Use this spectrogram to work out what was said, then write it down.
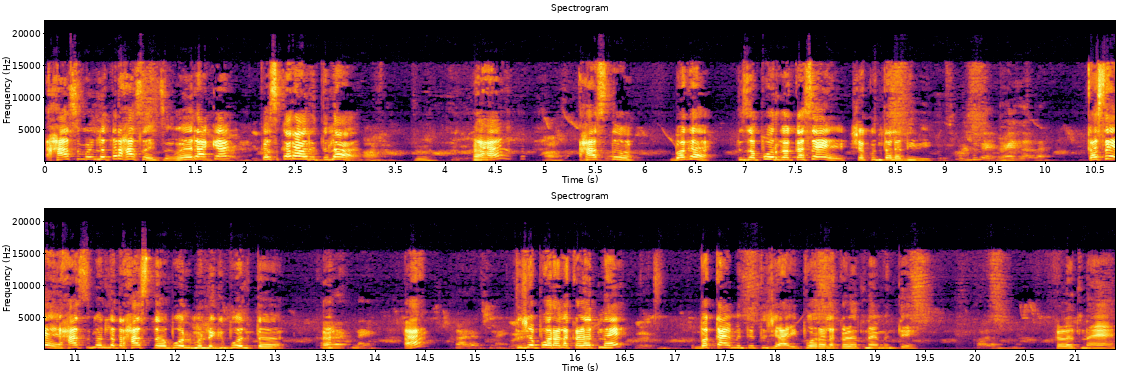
हास म्हणलं तर हसायचं. होय राख्या कसं करावं रे तुला? हा? हसतो बघा तुझं पोरग कसं आहे शकुंतला देवी? कसं आहे? हस म्हणलं तर हसतं बोल म्हणलं की बोलतं. कळत नाही. हा? कळत नाही. तुझ्या पोराला कळत नाही? बघ काय म्हणते तुझी आई पोराला कळत नाही म्हणते. कळत नाही. कळत नाही.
